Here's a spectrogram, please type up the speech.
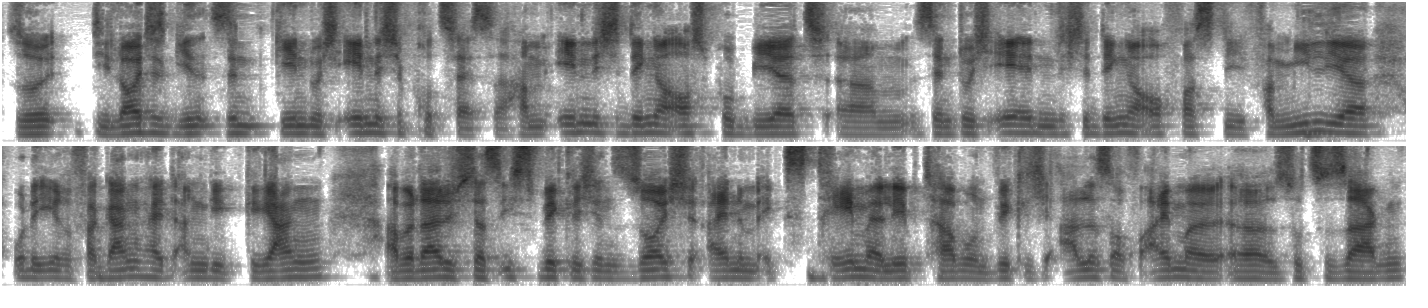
so die Leute gehen, sind, gehen durch ähnliche Prozesse, haben ähnliche Dinge ausprobiert, ähm, sind durch ähnliche Dinge auch, was die Familie oder ihre Vergangenheit angeht, gegangen. Aber dadurch, dass ich es wirklich in solch einem Extrem erlebt habe und wirklich alles auf einmal äh, sozusagen,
